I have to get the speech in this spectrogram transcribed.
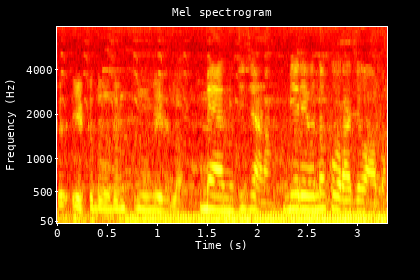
ਤੇ ਇੱਕ ਦੋ ਦਿਨ ਤੂੰ ਵੇਖ ਲਾ। ਮੈਂ ਨਹੀਂ ਜੀ ਜਾਣਾ। ਮੇਰੇ ਵੱਲੋਂ ਕੋਰਾ ਜਵਾਬ ਆ।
